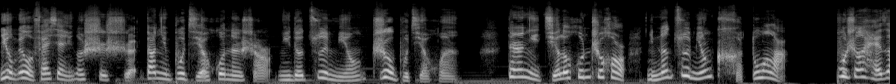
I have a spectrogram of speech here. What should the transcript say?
你有没有发现一个事实？当你不结婚的时候，你的罪名只有不结婚；但是你结了婚之后，你那罪名可多了：不生孩子，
